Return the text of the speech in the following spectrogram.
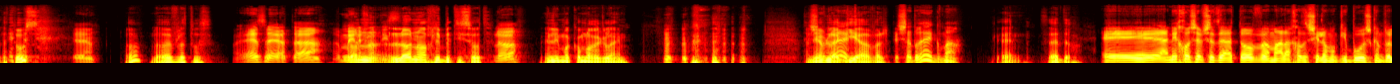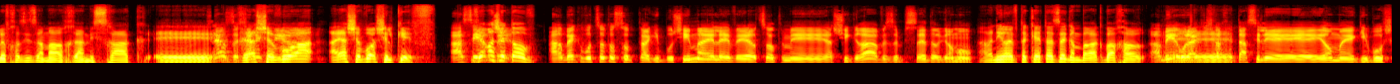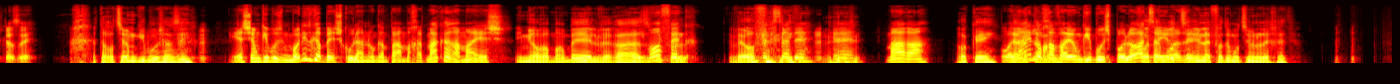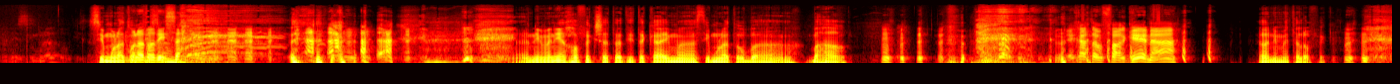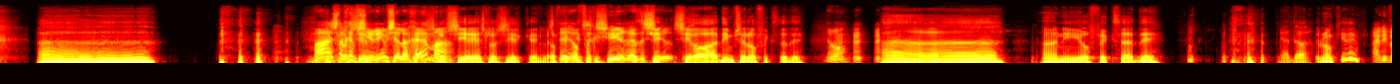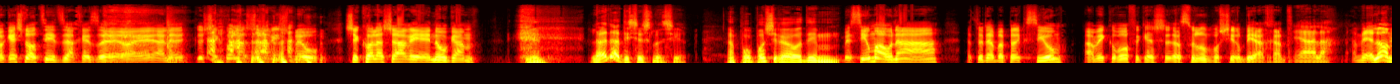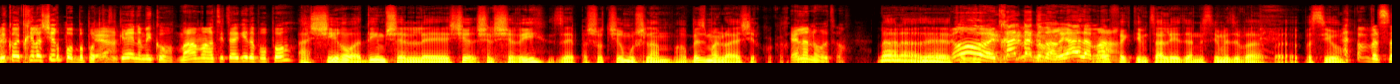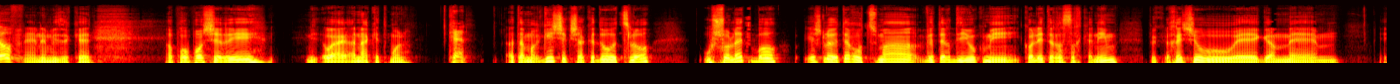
לטוס? כן. לא, לא אוהב לטוס. איזה, אתה? לא. לא נוח לי בטיסות, לא? אין לי מקום לרגליים. אני אוהב. להגיע אבל, תשדרג, מה? כן, בסדר. אה, אני חושב שזה היה טוב המהלך הזה של יום הגיבוש גם דולב חזיזה אמר אחרי המשחק אה, זה היה שבוע היה שבוע של כיף זה מה שטוב הרבה קבוצות עושות את הגיבושים האלה ויוצאות מהשגרה וזה בסדר גמור. אבל אני אוהב את הקטע הזה גם ברק בכר אמיר, אה, אולי תשלח את אסי ליום אה, גיבוש כזה. אתה רוצה יום גיבוש אסי? יש יום גיבוש בוא נתגבש כולנו גם פעם אחת מה קרה מה יש עם יורם ארבל ורז. עם וכל- אופק ואופק. אופק שדה כן מה רע אוקיי. הוא עדיין לא חווה יום גיבוש פה לא הצעיר הזה לאיפה אתם רוצים ללכת? סימולטור טיסה? אני מניח אופק שאתה תיתקע עם הסימולטור בהר. איך אתה מפרגן, אה? לא, אני מת על אופק. מה יש לכם שיר. שירים שלכם יש? לו שיר, יש לו שיר, כן. לאופק אופק שיר. איזה שיר- שיר האוהדים של אופק שדה. נו אה, אני אופק שדה. גדול אתם לא מכירים? אני מבקש להוציא את זה אחרי זה, אה, אני- שכל השאר ישמעו, שכל השאר ייהנו גם. כן. לא ידעתי שיש לו שיר אפרופו שירי האוהדים, בסיום העונה, אתה יודע, בפרק סיום, עמיקו ואופק עשו לנו פה שיר ביחד. יאללה. לא, מיקו התחיל לשיר פה בפודקאסט. כן. כן, מיקו. מה רצית להגיד אפרופו? השיר אוהדים של אה, שיר של שרי זה פשוט שיר מושלם. הרבה זמן לא היה שיר כל כך טוב. לנו אותו. לא, לא, זה... נו, התחלת לנו. כבר, יאללה, מה? אופק תמצא לי את זה, נשים את זה בסיום. בסוף. נהנה מזה, כן. אפרופו שרי, הוא היה ענק אתמול. כן. אתה מרגיש שכשהכדור אצלו, הוא שולט בו, יש לו יותר עוצמה ויותר דיוק מכל יתר השחקנים, ואחרי שהוא אה, גם אה,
